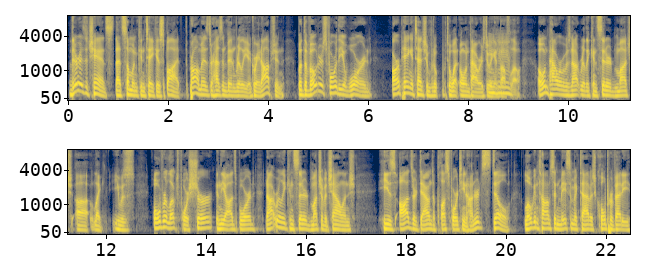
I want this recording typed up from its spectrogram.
there is a chance that someone can take his spot. The problem is there hasn't been really a great option. But the voters for the award are paying attention to, to what Owen Power is doing in Buffalo. Owen Power was not really considered much, uh, like he was overlooked for sure in the odds board, not really considered much of a challenge. His odds are down to plus 1400. Still, Logan Thompson, Mason McTavish, Cole Perfetti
